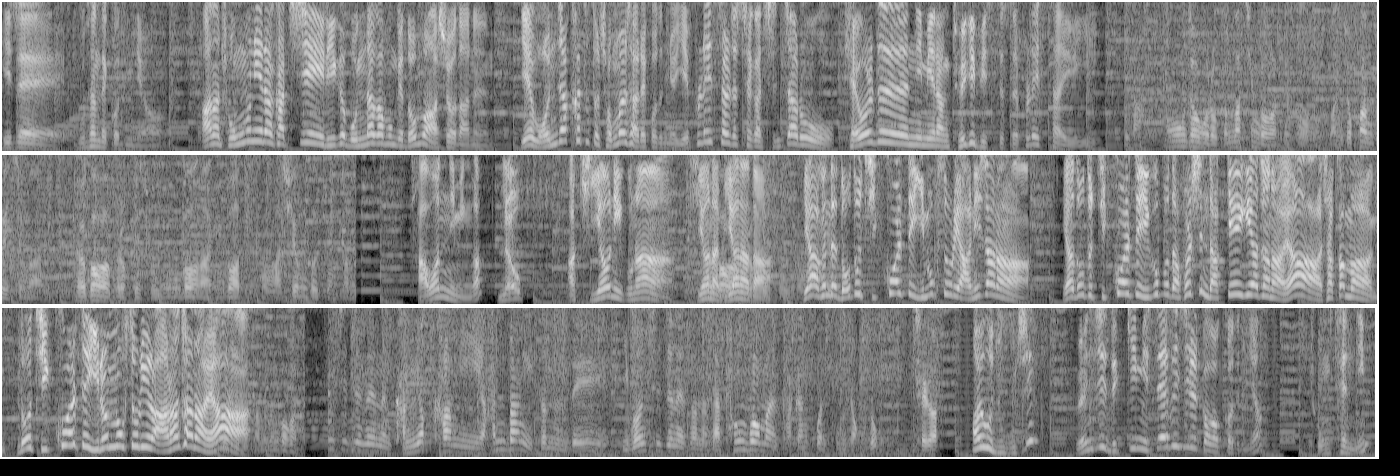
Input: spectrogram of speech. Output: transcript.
이제 무산됐거든요 아 나 종문이랑 같이 리그 못 나가본 게 너무 아쉬워 나는. 얘 원작 카트도 정말 잘했거든요. 얘 플레이 스타일 자체가 진짜로 개월드님이랑 되게 비슷했어요 플레이 스타일이. 성공적으로 끝마친 것 같아서 만족감도 있지만 결과가 그렇게 좋은 건 아닌 것 같아서 아쉬움도 좀 남. 다원님인가? 아 기현이구나. 기현아 결과가 미안하다. 그렇게 좋은 것야 근데 너도 디코 할 때 이 목소리 아니잖아. 야 너도 디코 할 때 이거보다 훨씬 낮게 얘기하잖아. 야 잠깐만. 너 디코 할 때 이런 목소리를 안 하잖아 야. 남는 것 같아. 시즌에는 강력함이 한 방이 있었는데 이번 시즌에서는 그냥 평범한 4강권 팀 정도? 제가 아 이거 누구지? 왠지 느낌이 세비지일 것 같거든요 종태님?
